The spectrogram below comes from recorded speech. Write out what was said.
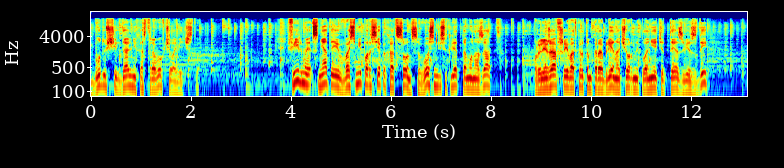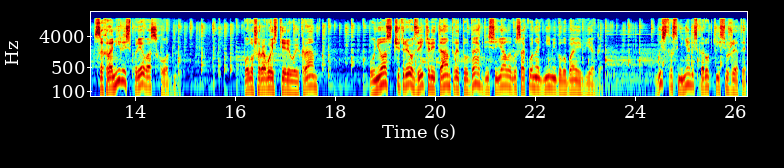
будущих дальних островов человечества. Фильмы, снятые в восьми парсеках от Солнца 80 лет тому назад, пролежавшие в открытом корабле на черной планете Т-звезды, сохранились превосходно. Полушаровой стереоэкран унес четырех зрителей тантры туда, где сияла высоко над ними голубая вега. Быстро сменялись короткие сюжеты.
